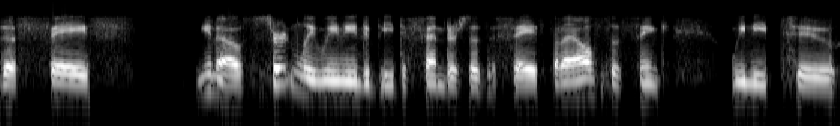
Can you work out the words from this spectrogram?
the faith. You know, certainly we need to be defenders of the faith, but I also think we need to,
